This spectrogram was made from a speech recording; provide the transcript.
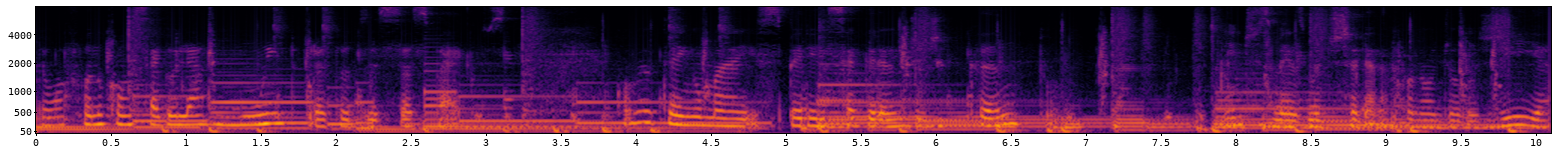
Então a fono consegue olhar muito para todos esses aspectos. Como eu tenho uma experiência grande de canto, antes mesmo de chegar na fonoaudiologia,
